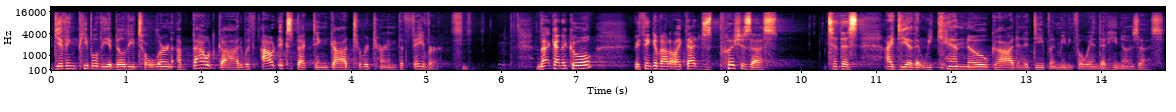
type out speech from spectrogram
giving people the ability to learn about God without expecting God to return the favor. Isn't that kind of cool? We think about it like that, it just pushes us to this idea that we can know God in a deep and meaningful way and that He knows us.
